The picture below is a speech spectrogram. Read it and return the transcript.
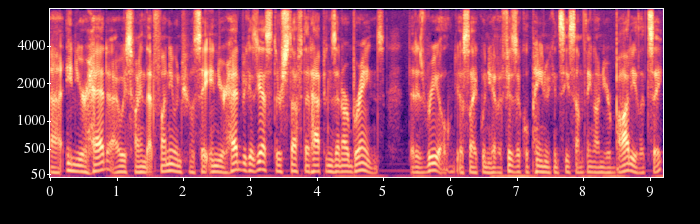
uh, in your head. I always find that funny when people say in your head because yes, there's stuff that happens in our brains that is real. Just like when you have a physical pain, we can see something on your body, let's say,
